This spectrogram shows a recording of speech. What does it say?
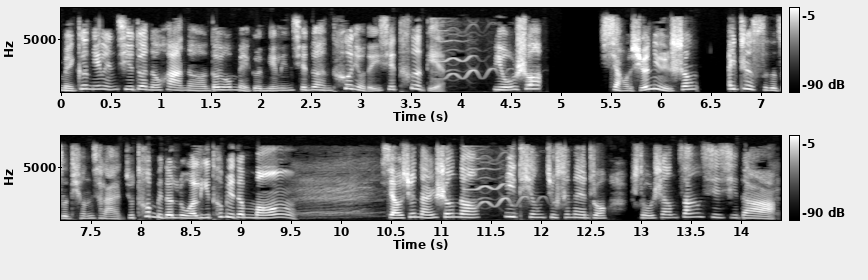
每个年龄阶段的话呢，都有每个年龄阶段特有的一些特点。比如说，小学女生，哎，这四个字听起来就特别的萝莉，特别的萌。小学男生呢，一听就是那种手上脏兮兮的，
